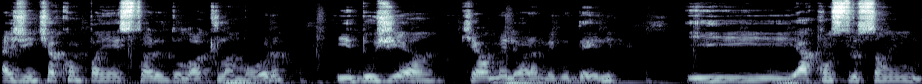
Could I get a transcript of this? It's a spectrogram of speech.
a gente acompanha a história do Loki Lamoura e do Jean, que é o melhor amigo dele, e a construção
